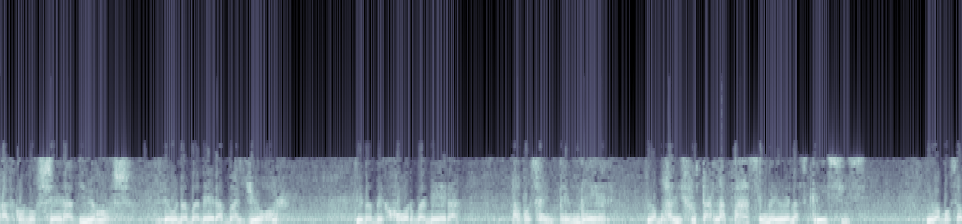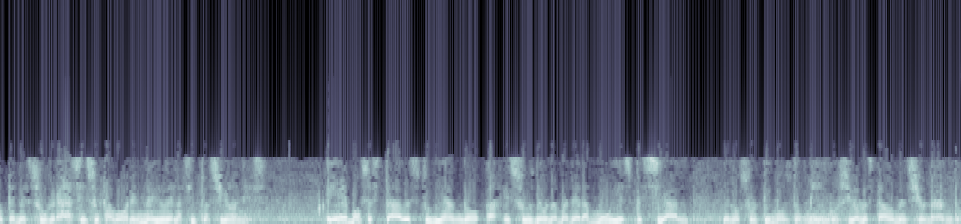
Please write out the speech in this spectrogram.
Al conocer a Dios de una manera mayor, de una mejor manera, vamos a entender y vamos a disfrutar la paz en medio de las crisis y vamos a obtener su gracia y su favor en medio de las situaciones. Hemos estado estudiando a Jesús de una manera muy especial en los últimos domingos. Yo lo he estado mencionando.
